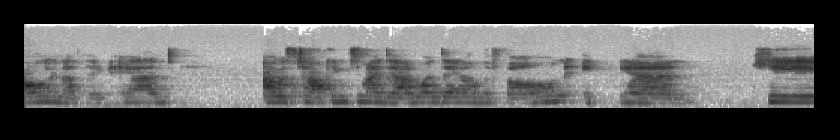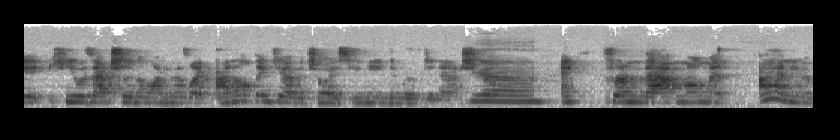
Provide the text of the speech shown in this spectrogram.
all or nothing. And I was talking to my dad one day on the phone, and he he was actually the one who was like, I don't think you have a choice. You need to move to Nashville. Yeah. And from that moment, I hadn't even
